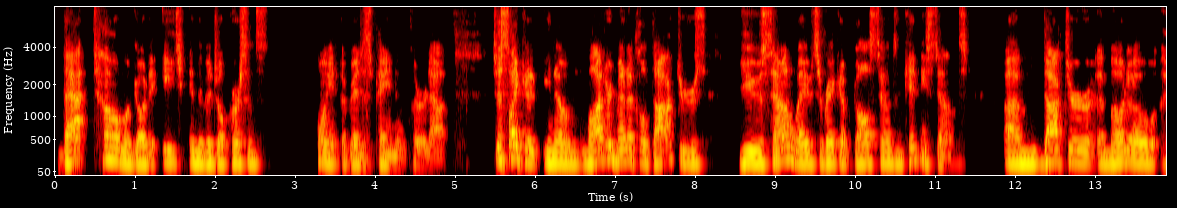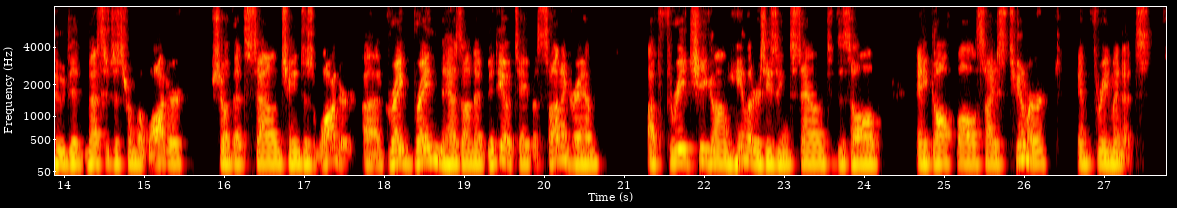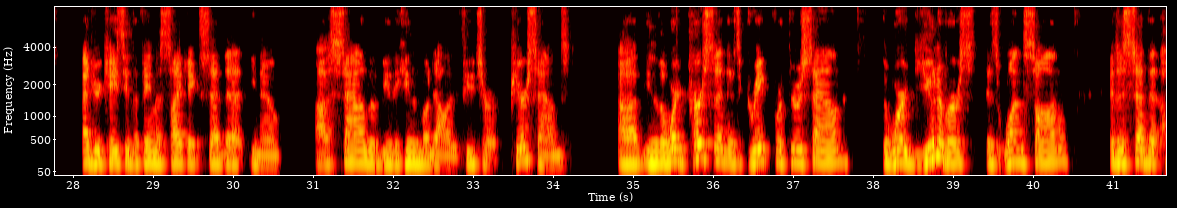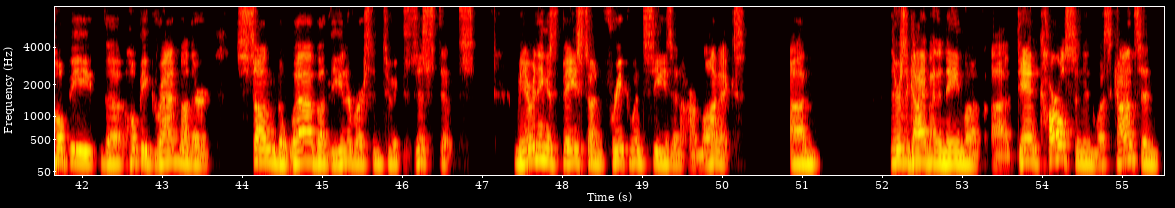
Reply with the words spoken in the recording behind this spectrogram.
That tone will go to each individual person's point of greatest pain and clear it out. Just like a, you know, modern medical doctors use sound waves to break up gallstones and kidney stones. Um, Dr. Emoto, who did messages from the water, showed that sound changes water. Uh, Gregg Braden has on a videotape a sonogram of three Qigong healers using sound to dissolve a golf ball sized tumor in three minutes. Edgar Cayce, the famous psychic, said that, you know, uh, sound would be the human modality of the future, pure sounds. Uh, you know, the word person is Greek for through sound. The word universe is one song. It is said that Hopi, the Hopi grandmother, sung the web of the universe into existence. I mean, everything is based on frequencies and harmonics. Um, there's a guy by the name of uh, Dan Carlson in Wisconsin,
